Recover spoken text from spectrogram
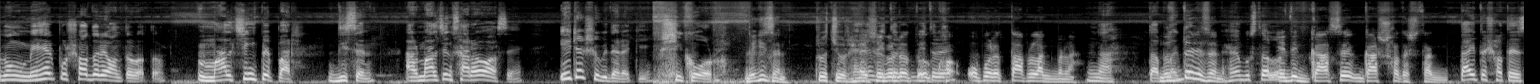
এবং মেহেরপুর সদরের অন্তর্গত। মালচিং পেপার দিছেন আর মালচিং ছাড়াও আছে। এটার সুবিধাটা কি? শিকড়। দেখেছেন? প্রচুর হ্যাঁ খ- ওপরে তাপ লাগবে না। না বুঝতে পেরেছেন? হ্যাঁ বুঝতে পারলাম। এদিক গাছে গাছ সতেজ থাকবে। তাই তো সতেজ।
